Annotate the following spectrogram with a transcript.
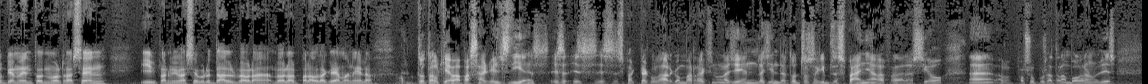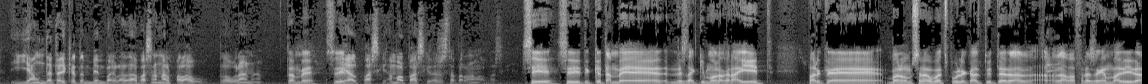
òbviament, tot molt recent, i per mi va ser brutal veure, veure el Palau d'aquella manera. Tot el que va passar aquells dies és, és, és espectacular, com va reaccionar la gent, la gent de tots els equips d'Espanya, la federació, eh, per suposat l'embol Granollers, hi ha un detall que també em va agradar, vas anar al Palau, Blaugrana, També, sí. sí. el Pasqui, amb el Pasqui, vas estar parlant amb el Pasqui. Sí, sí, que també des d'aquí molt agraït perquè, bueno, em sembla que ho vaig publicar al Twitter el, la frase que em va dir de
